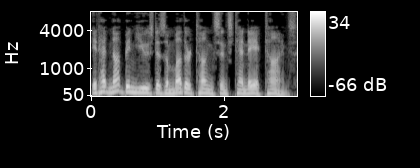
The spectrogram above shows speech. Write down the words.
It had not been used as a mother tongue since Tannaic times.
